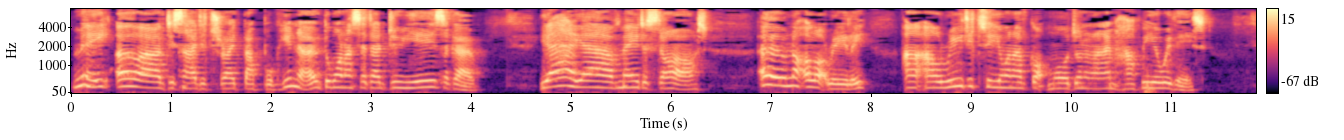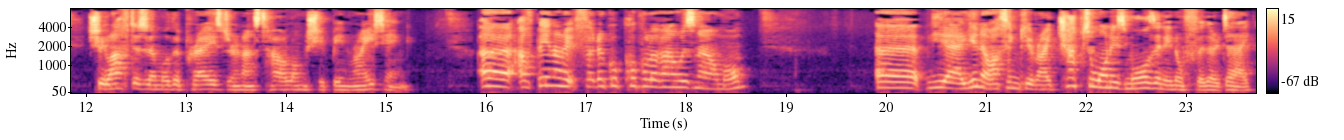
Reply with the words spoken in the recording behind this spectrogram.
Me? Oh, I've decided to write that book. You know, the one I said I'd do years ago. Yeah, yeah, I've made a start. Oh, not a lot, really. I- will read it to you when I've got more done and I'm happier with it. She laughed as her mother praised her and asked how long she'd been writing. Uh, I've been at it for a good couple of hours now, Mum. Uh, yeah, you know, I think you're right. Chapter one is more than enough for the day.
